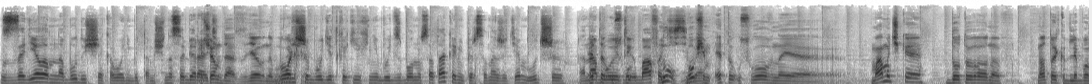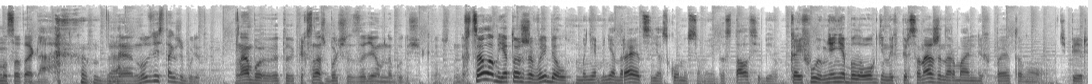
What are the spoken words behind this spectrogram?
С заделом на будущее кого-нибудь там еще насобирать. Причем, да, заделано на больше будущее. будет каких-нибудь с бонус-атаками персонажей, тем лучше она Это будет услов- их бафать Ну, в общем, это условная мамочка дот уронов, но только для бонус-атак. да. да. Да, Ну, здесь также будет. Бо- это персонаж больше заделом на будущее, конечно, да. В целом я тоже выбил, мне, мне нравится, я с конусом ее достал себе. Кайфую, у меня не было огненных персонажей нормальных, поэтому теперь,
